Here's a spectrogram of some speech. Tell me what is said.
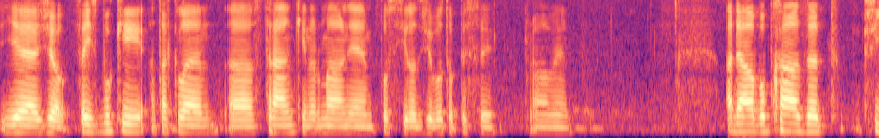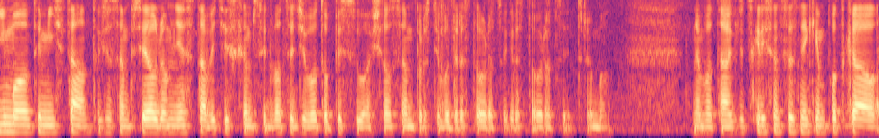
je, že jo, Facebooky a takhle, a stránky normálně, posílat životopisy právě. A dál obcházet přímo ty místa, takže jsem přijel do města, vytiskl jsem si 20 životopisů a šel jsem prostě od restaurace k restauraci třeba. Nebo tak, vždycky, když jsem se s někým potkal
